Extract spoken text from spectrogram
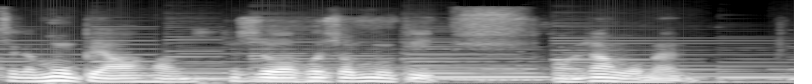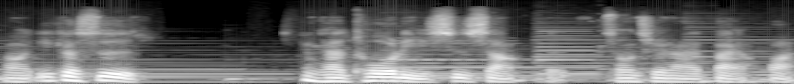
这个目标，哈，就是说或者说目的，哦，让我们，啊，一个是。你看，脱离世上的从情来败坏，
